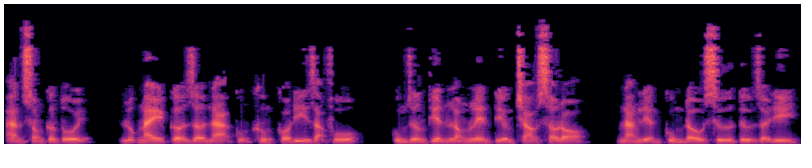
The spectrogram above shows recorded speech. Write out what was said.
Ăn xong cơm tối, lúc này cờ dơ nạ cũng không có đi dạo phố, cùng dương thiên long lên tiếng chào sau đó, nàng liền cùng đầu sư tử rời đi.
